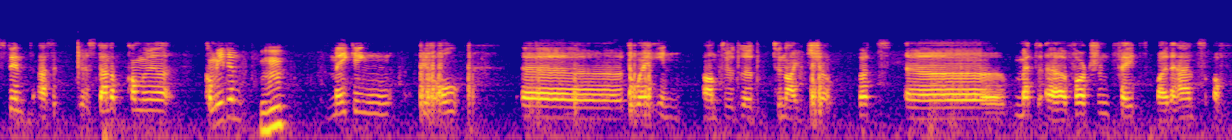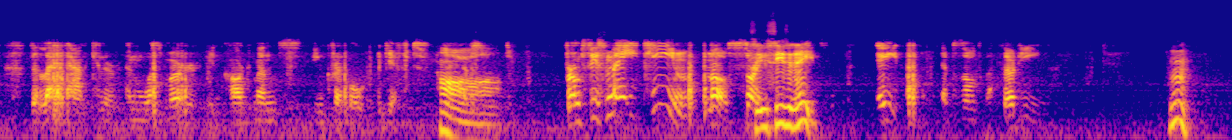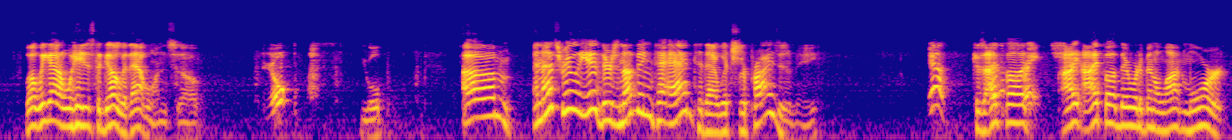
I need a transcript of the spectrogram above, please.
stint as a stand-up com- comedian, hmm making it all uh, the way in onto the Tonight Show, but uh, met a fortunate fate by the hands of the left-hand killer and was murdered in Cartman's incredible gift. Aww. From season 18! No, sorry, See, season 8. 8, episode 13. Hmm. Well, we got a ways to go with that one, so. Yup. Yup. Um, and that's really it. There's nothing to add to that, which surprises me. Yeah, Because I thought strange. I, I thought there would have been a lot more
